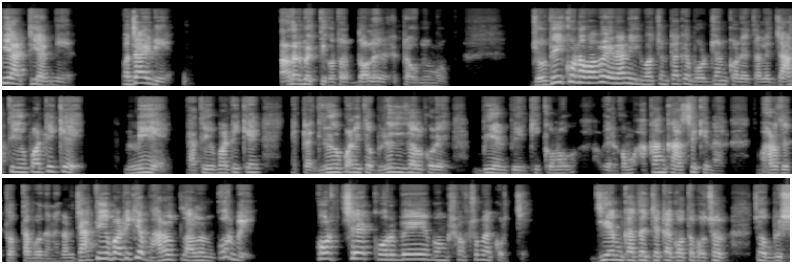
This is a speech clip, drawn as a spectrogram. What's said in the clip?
পিআরটিআর নিয়ে বা যাই নিয়ে। তাদের ব্যক্তিগত দলের একটা অভিমত। যদি কোনোভাবে এরা নির্বাচনটাকে বর্জন করে তাহলে জাতীয় পার্টিকে নিয়ে জাতীয় পার্টিকে একটা গৃহপালিত বিরোধী দল করে বিএনপির কি কোনো এরকম আকাঙ্ক্ষা আছে কিনা? ভারতের তত্ত্বাবধানে। কারণ জাতীয় পার্টিকে ভারত লালন করবে। করছে, করবে এবং সবসময় করছে। জিএম কাদের যেটা গত বছর চব্বিশ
